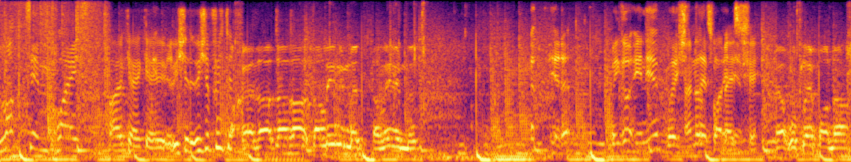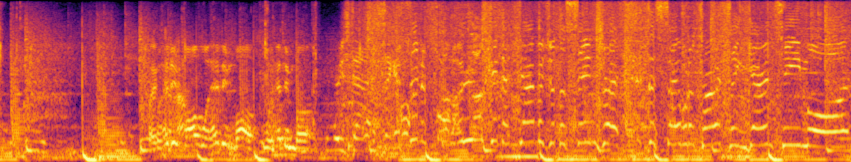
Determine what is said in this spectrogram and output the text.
locked in place. Okay, okay. We should, we should push the. Okay, they're, they're, they're, they're leaning mid, they're leaning mid. Hit it. We got in here. We should play one ball. HP. Yeah, we'll play ball now. We're hitting ball, we're hitting ball, we're hitting ball. Goes down in a second. Soon to follow. Look at the damage of the Syndra. Disable the turrets and guarantee more.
